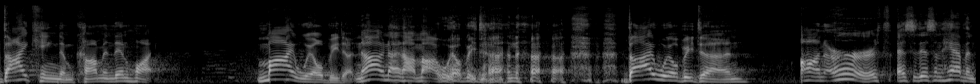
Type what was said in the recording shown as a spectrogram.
Thy kingdom come, and then what? My will be done. No, no, no, my will be done. thy will be done on earth as it is in heaven.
